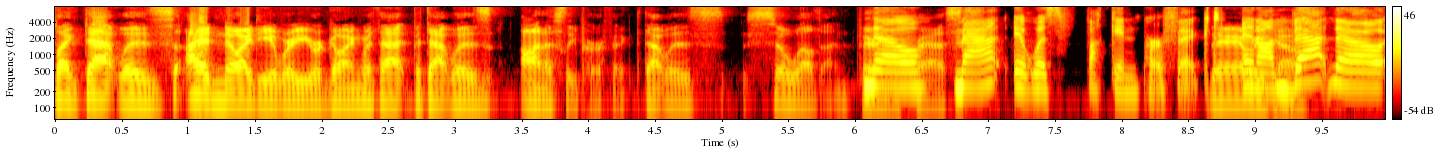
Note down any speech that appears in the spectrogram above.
Like that was I had no idea where you were going with that, but that was honestly perfect. That was so well done. Very no, impressed. Matt, it was fucking perfect. There and on go. that note,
